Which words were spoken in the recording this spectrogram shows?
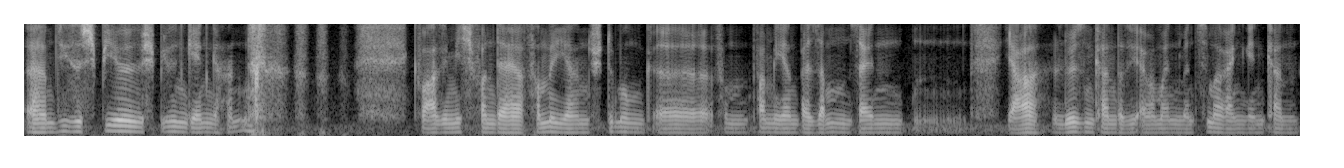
äh, äh, dieses Spiel spielen gehen kann. Quasi mich von der familiären Stimmung, äh, vom familiären Beisammensein, ja, lösen kann, dass ich einfach mal in mein Zimmer reingehen kann.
